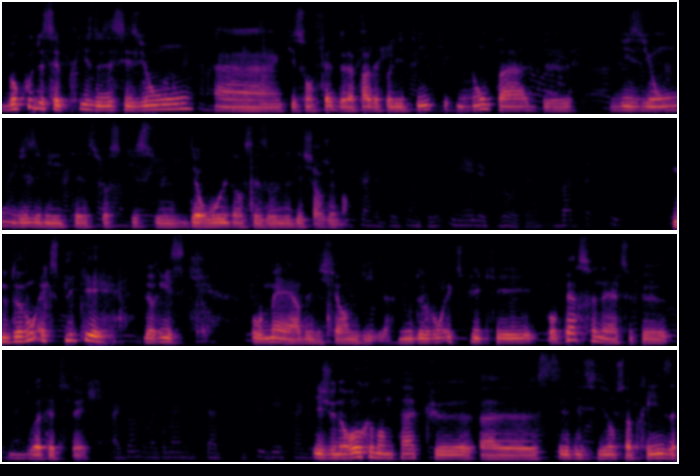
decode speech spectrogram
Beaucoup de ces prises de décision euh, qui sont faites de la part des politiques n'ont pas de vision, visibilité sur ce qui se déroule dans ces zones de déchargement. Nous devons expliquer le risque aux maires des différentes villes. Nous devons expliquer au personnel ce que doit être fait. Et je ne recommande pas que euh, ces décisions soient prises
